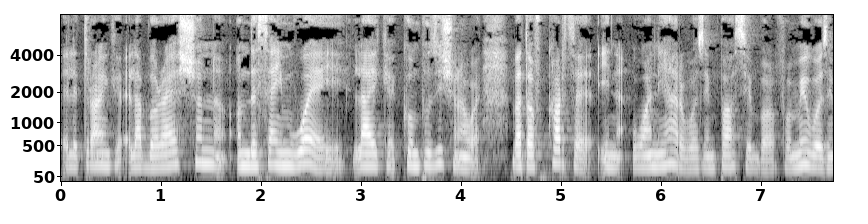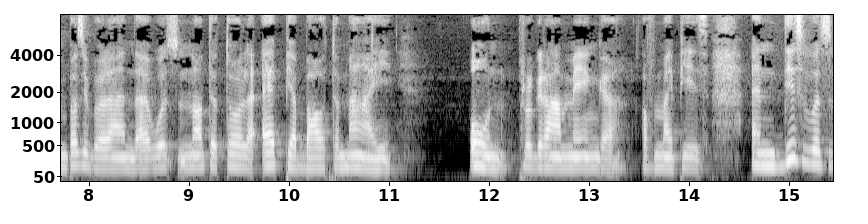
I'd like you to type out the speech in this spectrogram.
electronic elaboration on the same way, like a compositional way. But of course, uh, in one year was impossible. For me, was impossible, and I was not at all happy about my own programming of my piece. And this was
